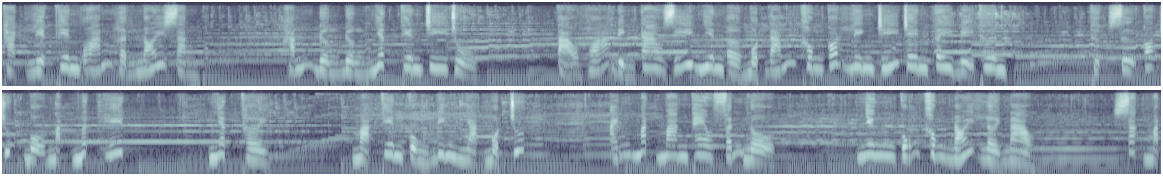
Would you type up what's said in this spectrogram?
Thạch liệt thiên oán hận nói rằng Hắn đường đường nhất thiên chi chủ. Tạo hóa đỉnh cao dĩ nhiên ở một đám không có linh trí trên cây bị thương. Thực sự có chút bộ mặt mất hết. Nhất thời, Mạc Thiên cùng đinh nhạt một chút. Ánh mắt mang theo phấn nộ. Nhưng cũng không nói lời nào. Sắc mặt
